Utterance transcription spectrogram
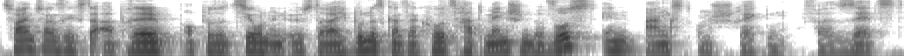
22. April, Opposition in Österreich. Bundeskanzler Kurz hat Menschen bewusst in Angst und Schrecken versetzt.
